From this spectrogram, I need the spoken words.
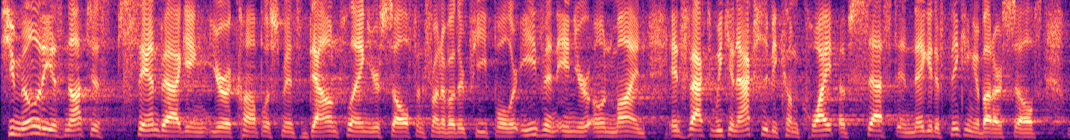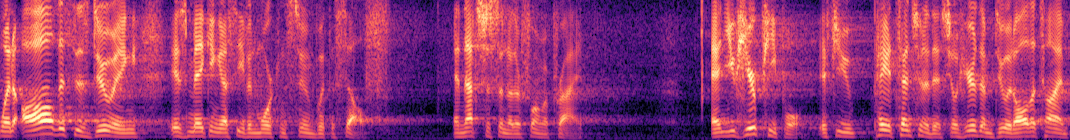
Humility is not just sandbagging your accomplishments, downplaying yourself in front of other people, or even in your own mind. In fact, we can actually become quite obsessed in negative thinking about ourselves when all this is doing is making us even more consumed with the self. And that's just another form of pride. And you hear people, if you pay attention to this, you'll hear them do it all the time.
